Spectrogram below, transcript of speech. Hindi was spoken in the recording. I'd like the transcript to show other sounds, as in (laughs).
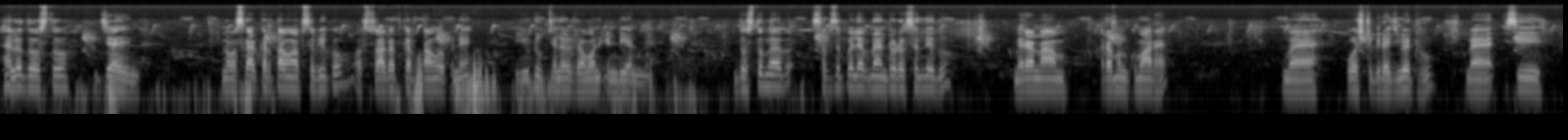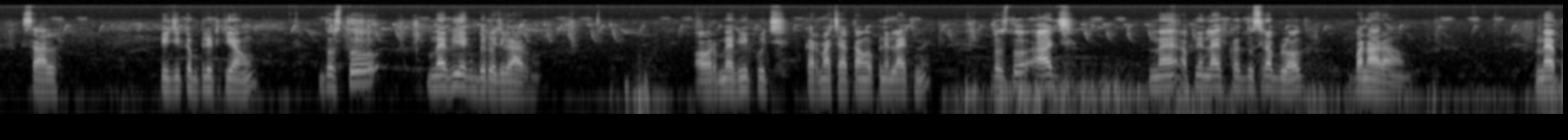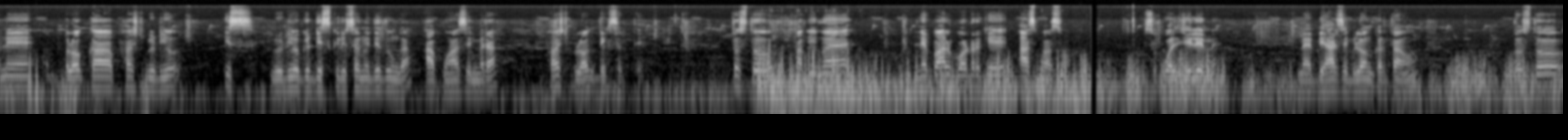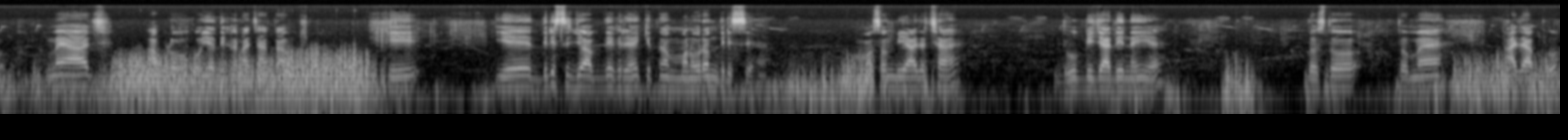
हेलो दोस्तों, जय हिंद। नमस्कार करता हूँ आप सभी को और स्वागत करता हूँ अपने यूट्यूब चैनल रमन इंडियन में। दोस्तों, मैं सबसे पहले अपना इंट्रोडक्शन दे दूँ। मेरा नाम रमन कुमार है। मैं पोस्ट ग्रेजुएट हूँ। मैं इसी साल पीजी कंप्लीट किया हूँ। दोस्तों, मैं भी एक बेरोज़गार हूँ और मैं भी कुछ करना चाहता हूँ अपने लाइफ में। दोस्तों, आज मैं अपने लाइफ का दूसरा ब्लॉग बना रहा हूँ। मैं अपने ब्लॉग का फ़र्स्ट वीडियो, इस वीडियो के डिस्क्रिप्शन में दे दूँगा। आप वहाँ से मेरा फ़र्स्ट ब्लॉग देख सकते हैं। दोस्तों, अभी मैं नेपाल बॉर्डर के आसपास हूँ, सुपौल ज़िले में। मैं बिहार से बिलोंग करता हूँ। दोस्तों, मैं आज आप लोगों को यह दिखाना चाहता हूँ कि ये दृश्य जो आप देख रहे हैं, कितना मनोरम दृश्य है। मौसम भी आज अच्छा है, धूप भी ज़्यादा नहीं है। दोस्तों तो मैं आज आपको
